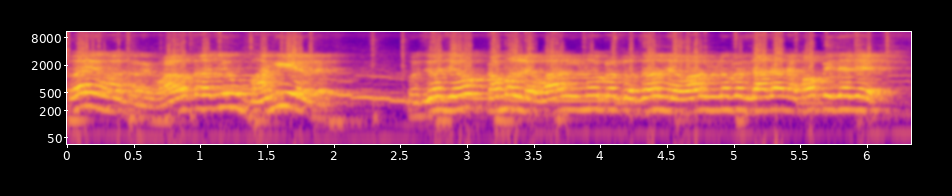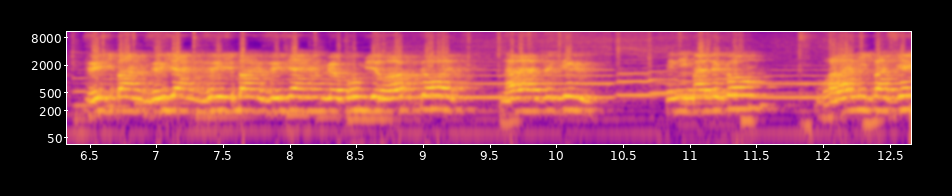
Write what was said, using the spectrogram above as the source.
કઈ વાંધો નહીં, વાળો તો હજી હું ભાંગી એટલે. તો જો જેવો કમલ લે વાળું ન કરતો દલ ને વાળું ન કરતો, દાદાને મોપી દેજે ધ્રીજ બાંગ ધ્રીજાંગ ધ્રીજ બાંગ ધ્રીજાંગ એમ કે બૂમજો વાગતો હોય, નારાયણ એની માલિકો. વાળાની પાસે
